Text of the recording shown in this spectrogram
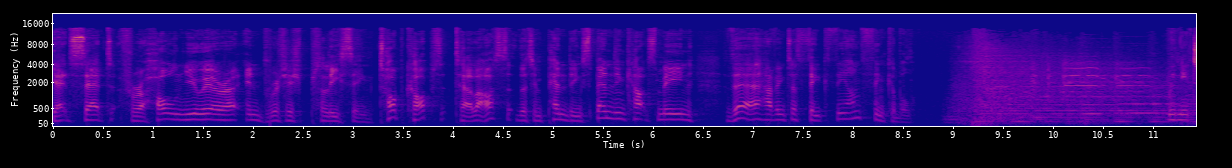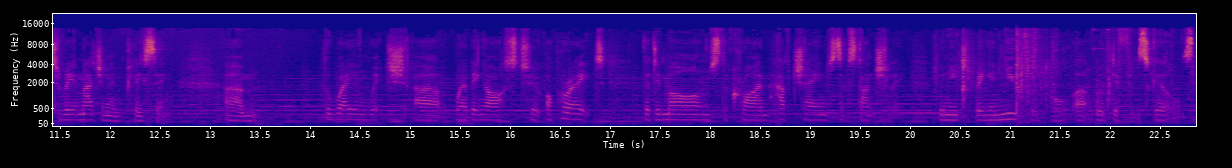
Get set for a whole new era in British policing. Top cops tell us that impending spending cuts mean they're having to think the unthinkable. We need to reimagine in policing um, the way in which uh, we're being asked to operate, the demands, the crime have changed substantially. We need to bring in new people uh, with different skills.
